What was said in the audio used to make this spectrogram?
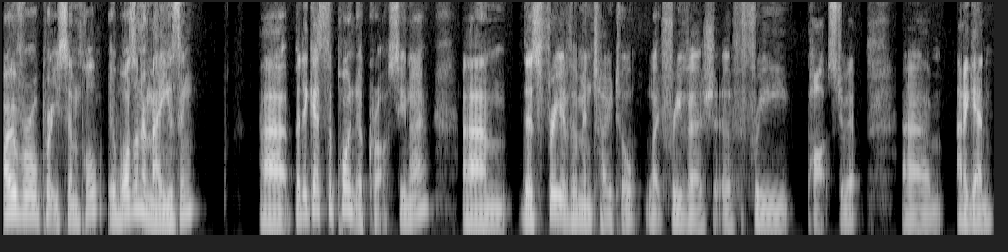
overall pretty simple. It wasn't amazing uh but it gets the point across you know? Um there's three of them in total like three version of three parts to it. Um and again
